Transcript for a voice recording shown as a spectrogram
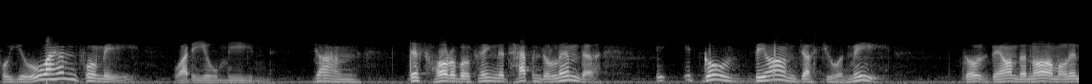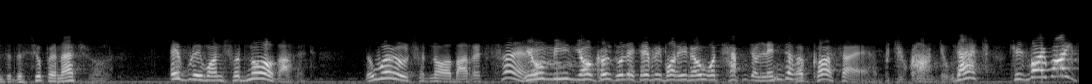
For you and for me. What do you mean? John, this horrible thing that's happened to Linda, it, it goes beyond just you and me. It goes beyond the normal into the supernatural. Everyone should know about it. The world should know about it. Science. You mean you're going to let everybody know what's happened to Linda? Of course I am. But you can't do that. She's my wife.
